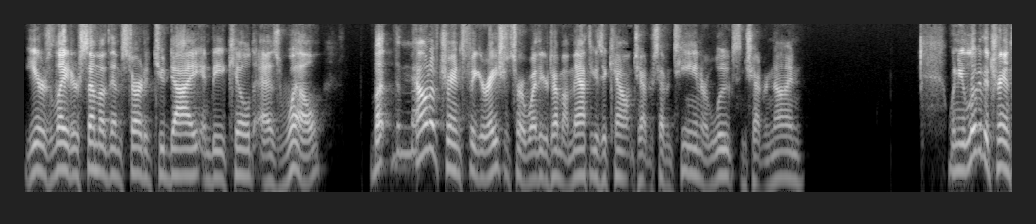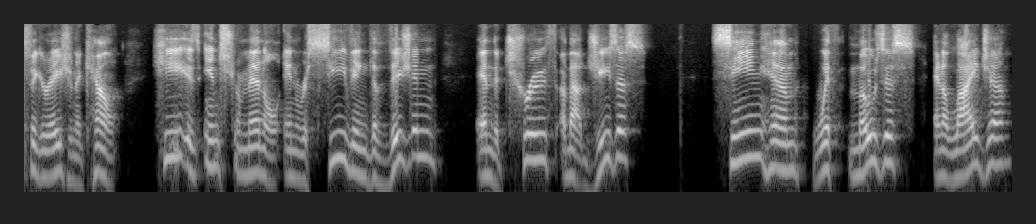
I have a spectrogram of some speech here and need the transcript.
years later, some of them started to die and be killed as well. But the Mount of Transfiguration story, whether you're talking about Matthew's account in chapter 17 or Luke's in chapter 9, when you look at the Transfiguration account, he is instrumental in receiving the vision and the truth about Jesus, seeing him with Moses and Elijah,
